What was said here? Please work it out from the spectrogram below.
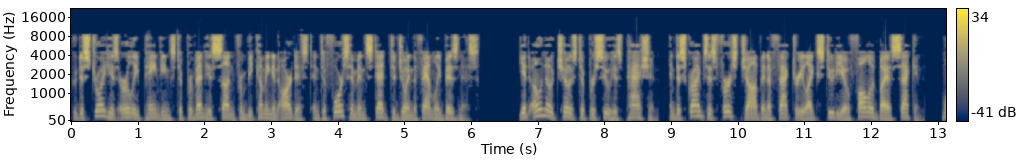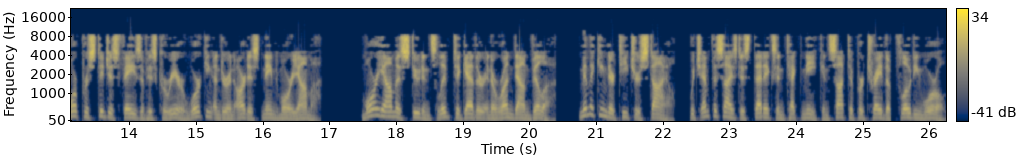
who destroyed his early paintings to prevent his son from becoming an artist and to force him instead to join the family business. Yet Ono chose to pursue his passion, and describes his first job in a factory-like studio followed by a second, more prestigious phase of his career working under an artist named Moriyama. Moriyama's students lived together in a run-down villa, mimicking their teacher's style, which emphasized aesthetics and technique and sought to portray the floating world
